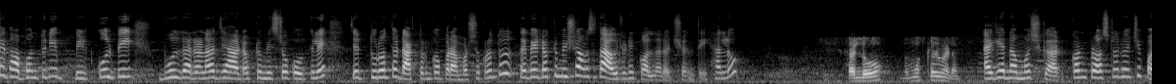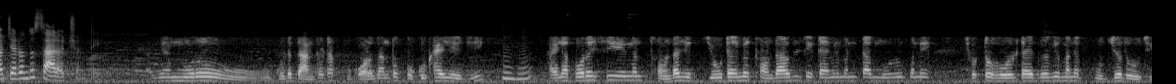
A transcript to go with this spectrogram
ବି ଭାବନ୍ତୁନି ବିଲକୁଲ ବି ଭୁଲ ଧାରଣା ଯାହା ଡକ୍ଟର ମିଶ୍ର କହୁଥିଲେ ଯେ ତୁରନ୍ତ ଡାକ୍ତରଙ୍କ ପରାମର୍ଶ କରନ୍ତୁ ତେବେ ଡକ୍ଟର ମିଶ୍ର ଆମ ସହିତ ଆଉ ଜଣେ କଲର୍ ଅଛନ୍ତି ହ୍ୟାଲୋ হ্যালো নমস্কার ম্যাডাম আজ্ঞা নমস্কার কোন প্রশ্ন রয়েছে পচারন্তু স্যার অছন্তি আজ্ঞা মোর গোটে দাঁতটা কল দাঁত পোক খাই যাইছি খাইলা পরে সে মানে থন্ডা যে টাইমে থন্ডা হচ্ছে সেই টাইমে মানে তা মূল মানে ছোট হোল টাইপর কি মানে পূজ্য দଉଛି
